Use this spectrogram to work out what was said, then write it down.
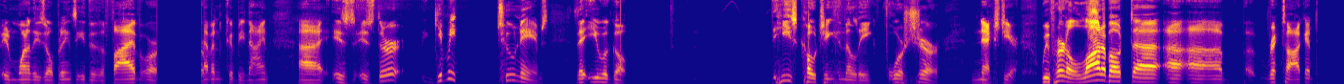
in one of these openings, either the five or seven, could be nine? Uh, is is there? Give me two names that you would go. He's coaching in the league for sure next year. We've heard a lot about uh, uh, uh, Rick Tocchet.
